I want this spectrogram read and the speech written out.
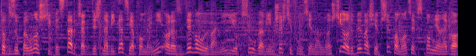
To w zupełności wystarcza, gdyż nawigacja po menu oraz wywoływanie i obsługa większości funkcjonalności odbywa się przy pomocy wspomnianego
